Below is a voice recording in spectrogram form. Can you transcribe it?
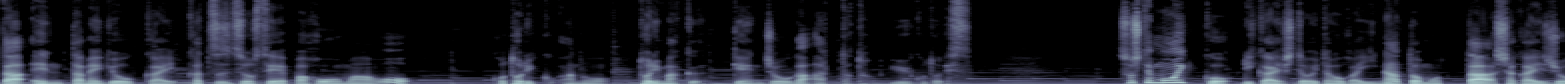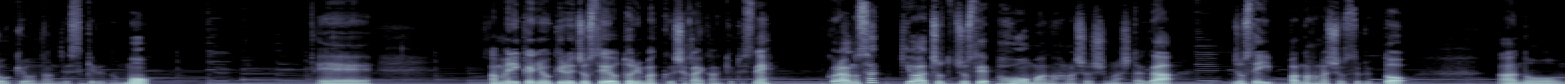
たエンタメ業界かつ女性パフォーマーをこう取りあの取り巻く現状があったということです。そしてもう一個理解しておいた方がいいなと思った社会状況なんですけれども、えー、アメリカにおける女性を取り巻く社会環境ですね。これあのさっきはちょっと女性パフォーマーの話をしましたが、女性一般の話をすると、あの、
